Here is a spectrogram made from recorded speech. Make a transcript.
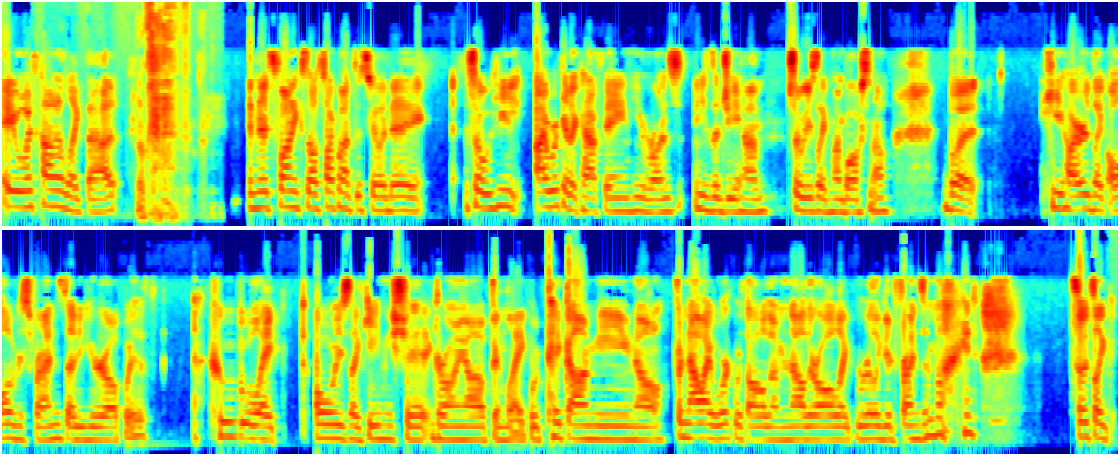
It was kind of like that. Okay. And it's funny because I was talking about this the other day. So he, I work at a cafe and he runs, he's the GM. So he's like my boss now. But he hired like all of his friends that he grew up with who like always like gave me shit growing up and like would pick on me, you know. But now I work with all of them. Now they're all like really good friends of mine. so it's like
